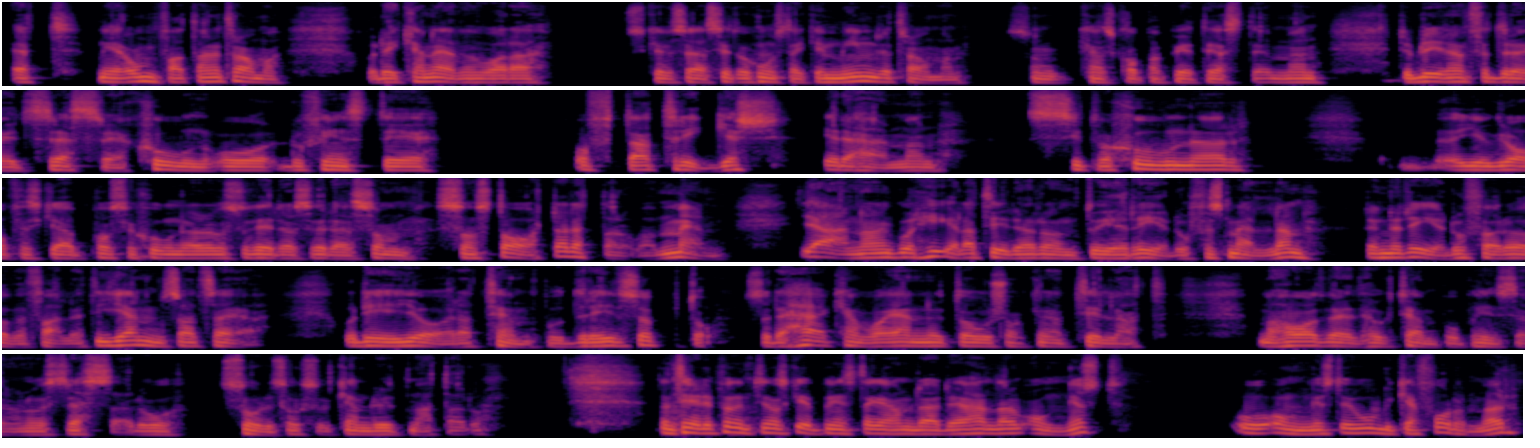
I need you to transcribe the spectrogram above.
Ett mer omfattande trauma. Och det kan även vara ska vi säga, situationstecken mindre trauman som kan skapa PTSD. Men det blir en fördröjd stressreaktion och då finns det ofta triggers i det här. Man, situationer, geografiska positioner och så vidare, och så vidare som, som startar detta. Då. Men hjärnan går hela tiden runt och är redo för smällen. Den är redo för överfallet igen så att säga. Och det gör att tempo drivs upp då. Så det här kan vara en av orsakerna till att man har ett väldigt högt tempo på insidan och är stressad och således också kan bli utmattad. Då. Den tredje punkten jag skrev på Instagram där, det handlar om ångest. Och ångest i olika former.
